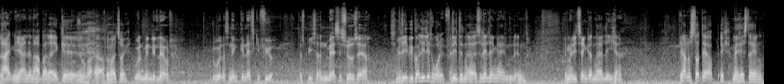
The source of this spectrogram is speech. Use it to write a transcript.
Nej, men hjernen den arbejder ikke øh, Sukker er på højtryk. ualmindeligt lavt. Du er ellers sådan en ganaske fyr, der spiser en masse sødsager. Så vi, lige, vi går lige lidt hurtigt, fordi den er altså lidt længere, end, end, end man lige tænker, den er lige her. Det er ham, der står deroppe, ikke? Med hestehalen.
